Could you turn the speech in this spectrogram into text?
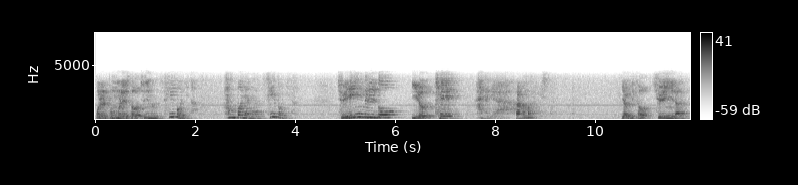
오늘 본문에서 주님은 세 번이나 한 번이 아니라 세 번이나 죄인들도 이렇게 하느니라 라고 있어요. 여기서 죄인이란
